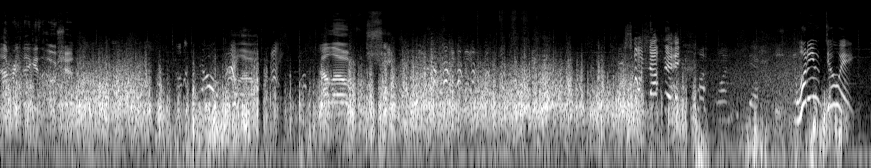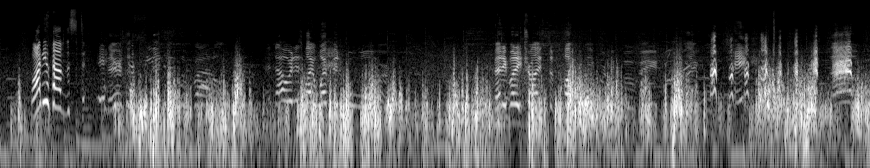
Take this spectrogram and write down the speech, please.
everything is ocean. Hello. Hello. You saw nothing. Plus one stick. What are you doing? Why do you have the st- There's a stick of battle. And now it is my weapon for war. If anybody tries to fight me for the movie, I will take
